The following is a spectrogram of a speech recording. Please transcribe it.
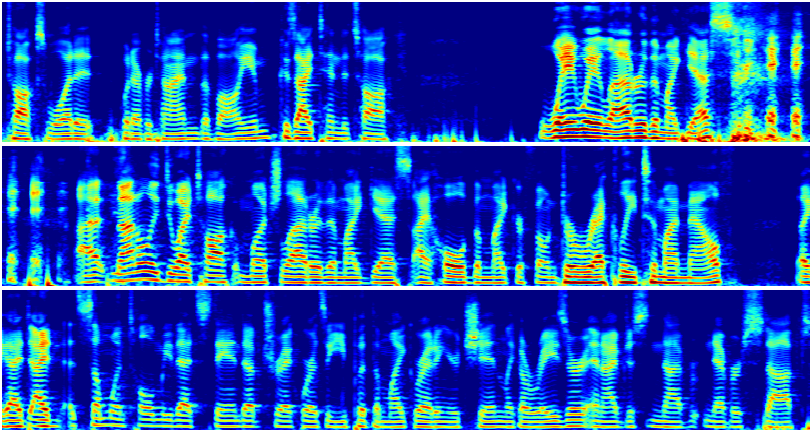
talks what at whatever time, the volume, because I tend to talk way way louder than my guests. I, not only do I talk much louder than my guests, I hold the microphone directly to my mouth. Like I, I someone told me that stand up trick where it's like you put the mic right on your chin like a razor, and I've just never never stopped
